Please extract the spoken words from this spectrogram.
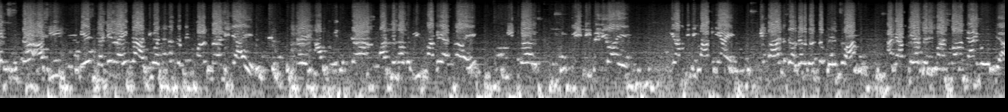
एक सुद्धा अशी केस घडलेली नाही. का आदिवासींना जमीन परत मिळालेली आहे. तुमच्या माध्यमातून हीच मागणी असणार आहे. की तर जी व्हिडिओ आहे. ही आपली जी मागणी आहे. ती महाराष्ट्र सरकारपर्यंत पोहोचवा आणि आपल्या तरी माणसाला न्याय मिळवून द्या.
